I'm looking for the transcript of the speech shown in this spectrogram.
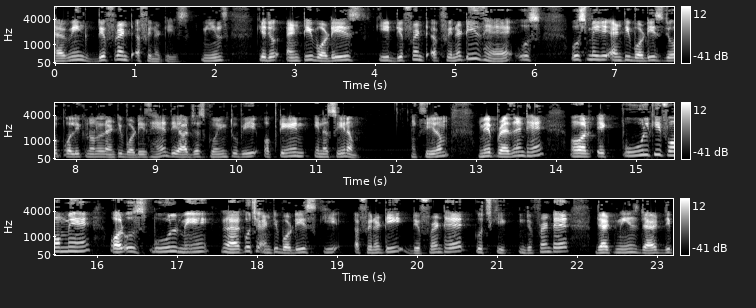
having different affinities means कि जो एंटीबॉडीज की डिफरेंट एफिनिटीज हैं, उस, उसमें ये एंटीबॉडीज जो पॉलीक्लोनल एंटीबॉडीज हैं they are just going to be obtained in a serum एक सीरम में प्रेजेंट है और एक पूल की फॉर्म में है और उस पूल में कुछ एंटीबॉडीज की अफिनिटी डिफरेंट है, कुछ की डिफरेंट है। That means that the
